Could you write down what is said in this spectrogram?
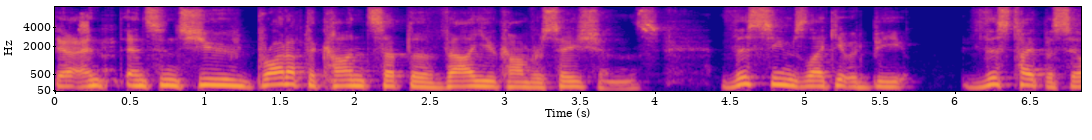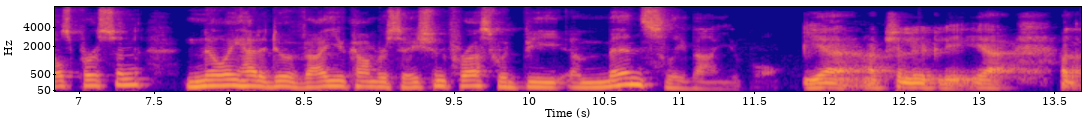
Yeah, and and since you brought up the concept of value conversations, this seems like it would be this type of salesperson knowing how to do a value conversation for us would be immensely valuable yeah absolutely yeah but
